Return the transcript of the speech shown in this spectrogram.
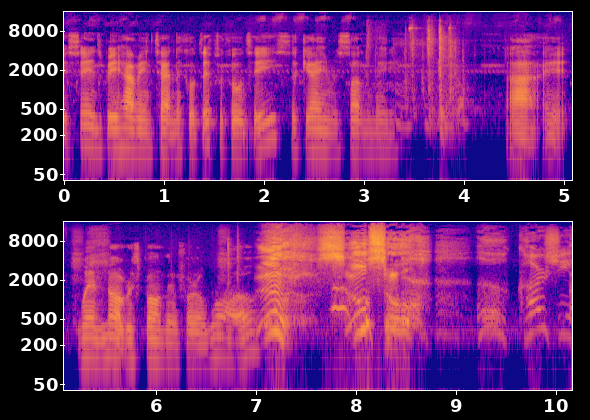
We seem to be having technical difficulties. The game is suddenly. Ah, it went not responding for a while. Ugh, so so. Oh, Karshi.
